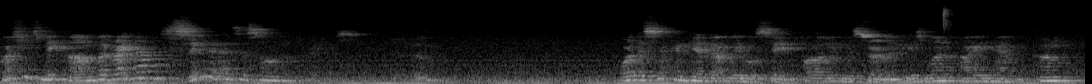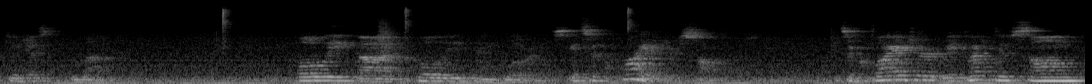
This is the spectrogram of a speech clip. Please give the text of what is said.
Questions may come, but right now, sing it as a song of praise. Or the second hymn that we will sing following the sermon is one I have come to just love. Holy God, holy and glorious. It's a quieter song. It's a quieter, reflective song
